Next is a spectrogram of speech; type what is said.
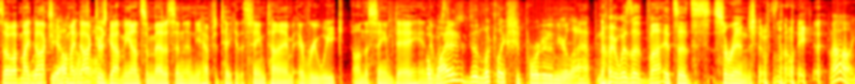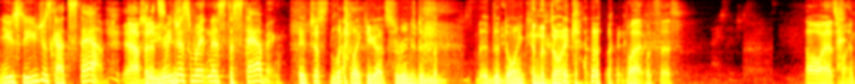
So uh, my Where's doctor, the my alcohol? doctor's got me on some medicine, and you have to take it the same time every week on the same day. And But it was, why did it look like she poured it in your lap? No, it was a. It's a syringe. It was not like. Oh, you so you just got stabbed. Yeah, So but it's We just witnessed the stabbing. It just looked like you got syringed in the the, the doink. in the doink. what? What's this? Oh, that's fine.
